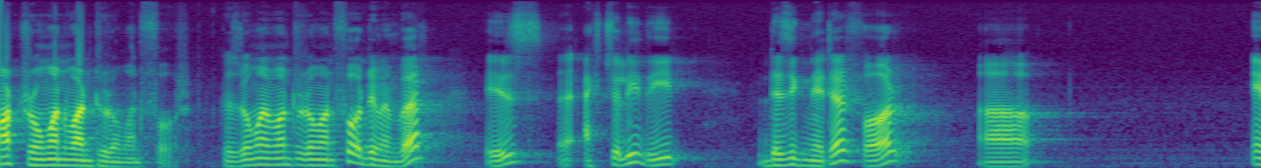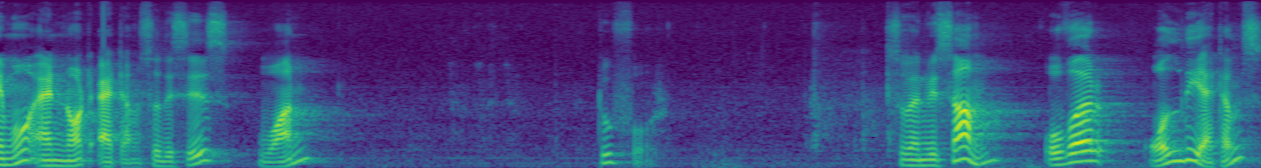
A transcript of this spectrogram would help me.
not Roman 1 to Roman 4 because Roman 1 to Roman 4 remember is uh, actually the designator for uh, MO and not atom. So, this is 1 to 4. So, when we sum over all the atoms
